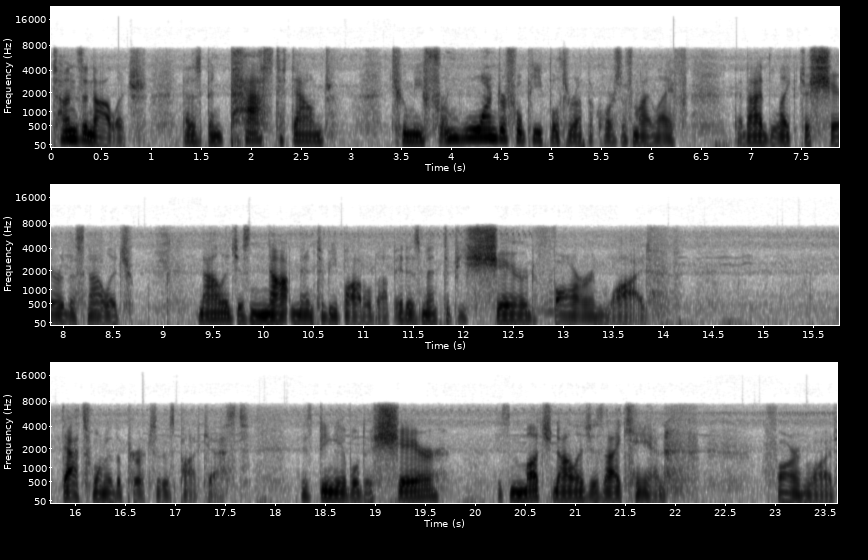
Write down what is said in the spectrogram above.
tons of knowledge that has been passed down to me from wonderful people throughout the course of my life that I'd like to share this knowledge. Knowledge is not meant to be bottled up. It is meant to be shared far and wide. That's one of the perks of this podcast is being able to share as much knowledge as I can far and wide.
